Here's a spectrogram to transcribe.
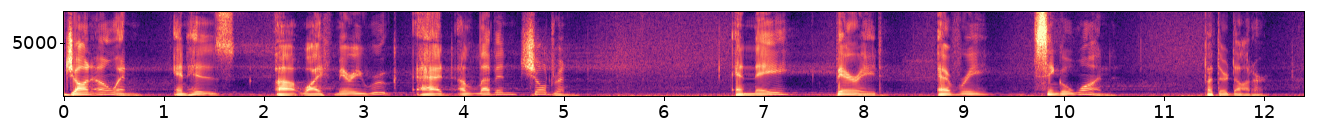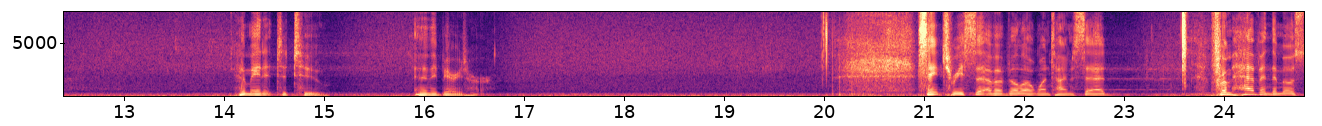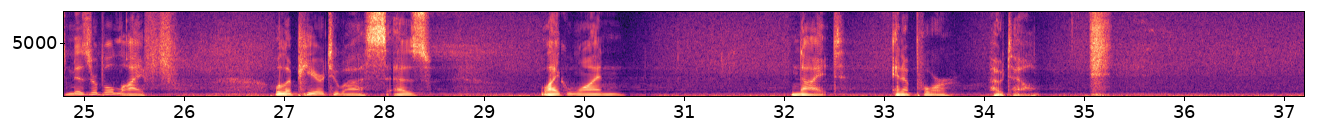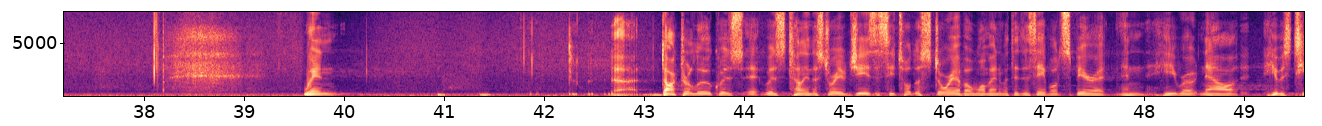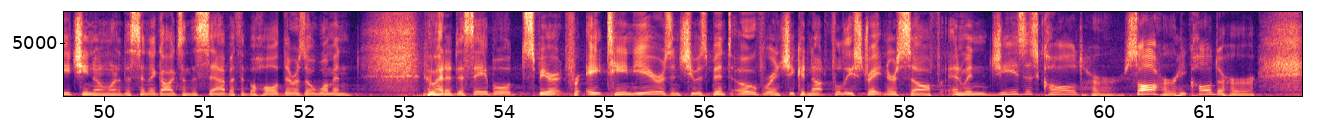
John Owen and his uh, wife, Mary Rooke, had 11 children. And they buried every single one but their daughter, who made it to two. And then they buried her. St. Teresa of Avila one time said, From heaven, the most miserable life will appear to us as like one night in a poor hotel. when uh, Dr. Luke was, was telling the story of Jesus. He told the story of a woman with a disabled spirit, and he wrote, Now, he was teaching on one of the synagogues on the Sabbath, and behold, there was a woman who had a disabled spirit for 18 years, and she was bent over, and she could not fully straighten herself. And when Jesus called her, saw her, he called to her,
